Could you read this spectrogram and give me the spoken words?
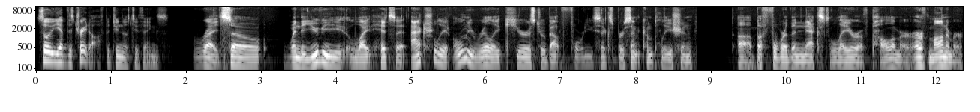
So you have this trade off between those two things. Right. So when the UV light hits it, actually, it only really cures to about 46% completion uh, before the next layer of polymer or of monomer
